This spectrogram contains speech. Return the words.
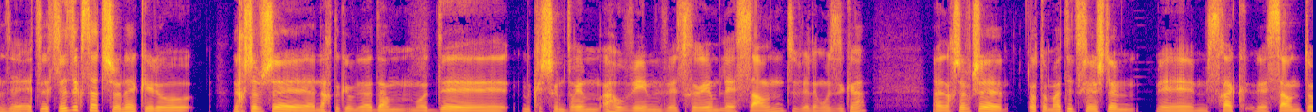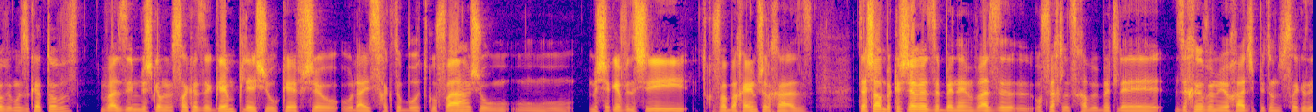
זה, אצלי זה קצת שונה, כאילו, אני חושב שאנחנו כבני אדם מאוד uh, מקשרים דברים אהובים וזכירים לסאונד ולמוזיקה. אני חושב שאוטומטית כשיש להם אה, משחק אה, סאונד טוב ומוזיקה טוב, ואז אם יש גם למשחק הזה גיימפליי שהוא כיף, שאולי שחקת בו תקופה, שהוא משקף איזושהי תקופה בחיים שלך, אז אתה ישר מקשר את זה ביניהם, ואז זה הופך לך באמת לזכיר ומיוחד, שפתאום אתה משחק כזה,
